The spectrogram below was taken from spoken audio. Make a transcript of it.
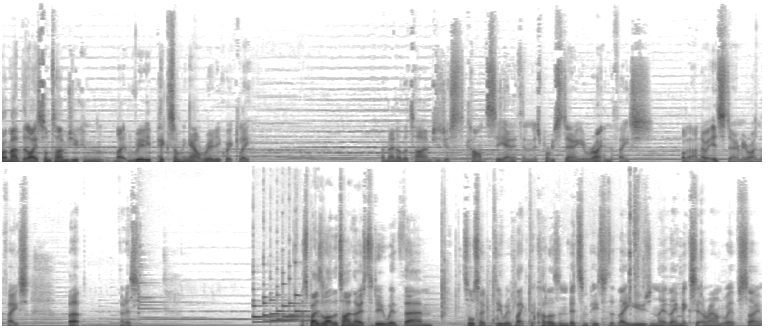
Quite mad that like sometimes you can like really pick something out really quickly. And then other times you just can't see anything and it's probably staring you right in the face. Well, I know it is staring me right in the face, but there it is. I suppose a lot of the time though it's to do with um, it's also to do with like the colours and bits and pieces that they use and they, they mix it around with, so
